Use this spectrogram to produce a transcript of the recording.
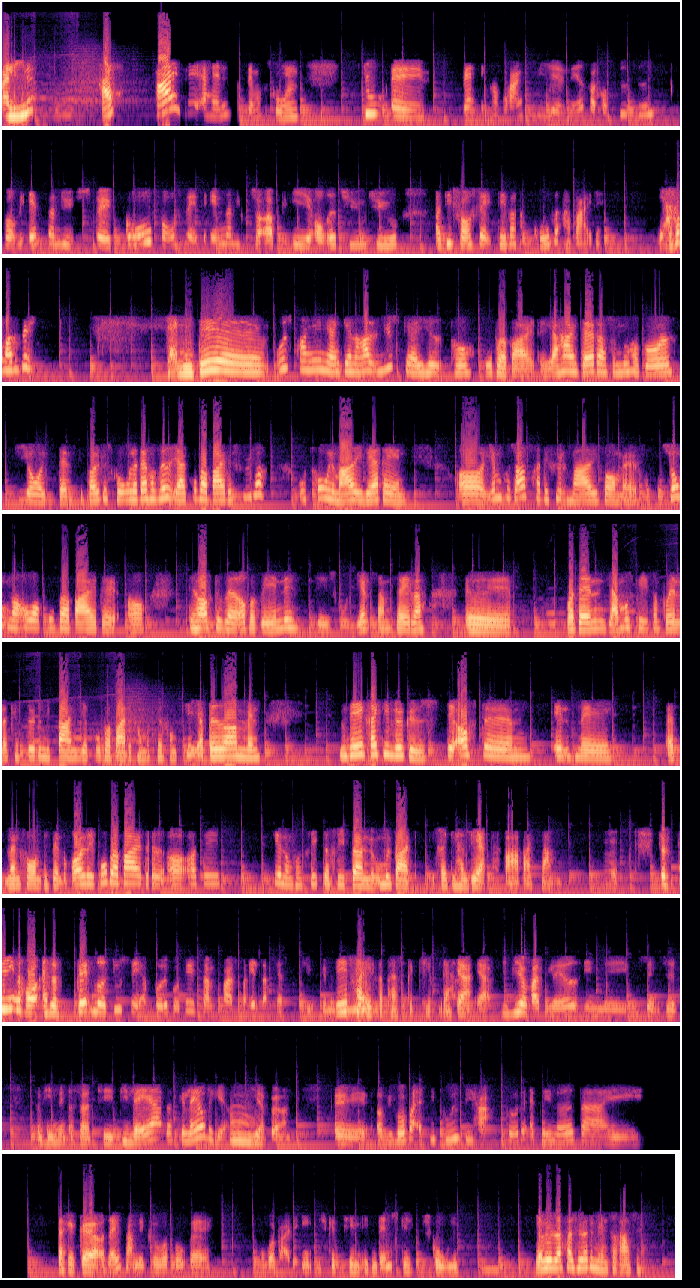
Aline? Hej. Hej, det er Hanne fra Stemmer på skolen. Du øh, vandt en konkurrence, vi øh, lavede for et års tid siden, hvor vi efterlyste gode forslag til emner, vi kunne tage op i året 2020. Og dit forslag, det var gruppearbejde. Ja. Hvorfor var det det? Jamen, det øh, udsprang egentlig af en generel nysgerrighed på gruppearbejde. Jeg har en datter, som nu har gået 10 år i den danske folkeskole, og derfor ved jeg, at gruppearbejde fylder utrolig meget i hverdagen. Og hjemme hos os har det fyldt meget i form af frustrationer over gruppearbejde, og det har ofte været op at vende til skole-hjem-samtaler. Øh, hvordan jeg måske som forælder kan støtte mit barn i, at gruppearbejde kommer til at fungere bedre, men, men det er ikke rigtig lykkedes. Det er ofte øh, endt med, at man får en bestemt rolle i gruppearbejdet, og, og det giver nogle konflikter, fordi børnene umiddelbart ikke rigtig har lært at arbejde sammen. Så din rolle, altså den måde, du ser på det på, det er som fra et forældreperspektiv, kan man Det er et forældreperspektiv, ja. Ja, ja. Vi har faktisk lavet en øh, udsendelse, som henvender sig til de lærere, der skal lave det her, mm. Mm. de her børn. Øh, og vi håber, at de bud, vi har på det, at det er noget, der, øh, der kan gøre os alle sammen lidt klogere på, hvad gruppearbejde egentlig skal til i den danske skole. Jeg vil i hvert fald høre det med interesse.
